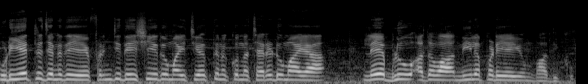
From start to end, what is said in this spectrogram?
കുടിയേറ്റ ജനതയെ ഫ്രഞ്ച് ദേശീയതയുമായി ചേർത്ത് നിൽക്കുന്ന ചരടുമായ ലേ ബ്ലൂ അഥവാ നീലപ്പടയെയും ബാധിക്കും.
